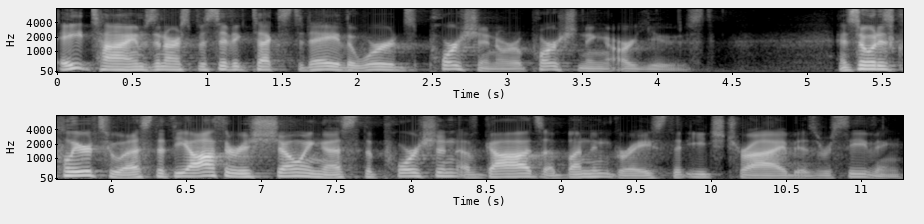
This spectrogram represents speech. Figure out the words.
Eight times in our specific text today, the words portion or apportioning are used. And so it is clear to us that the author is showing us the portion of God's abundant grace that each tribe is receiving.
